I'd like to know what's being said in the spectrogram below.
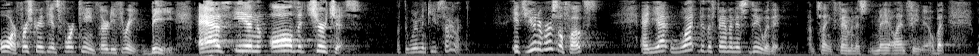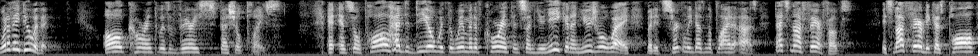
Or 1 Corinthians 14, 33, B. As in all the churches. Let the women keep silent. It's universal, folks. And yet, what do the feminists do with it? I'm saying feminist, male and female, but what do they do with it? Oh, Corinth was a very special place. And, and, so Paul had to deal with the women of Corinth in some unique and unusual way, but it certainly doesn't apply to us. That's not fair, folks. It's not fair because Paul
